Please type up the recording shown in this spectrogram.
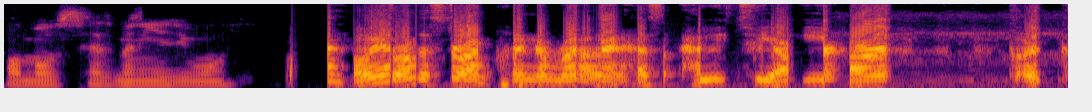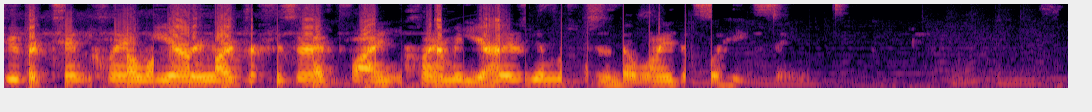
almost as many as you want. Oh yeah, from the store I'm putting them right on it has has two ER or Cooper ten clan ER larger officer I find clan ER which is the one that's what he's saying. Weapons.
